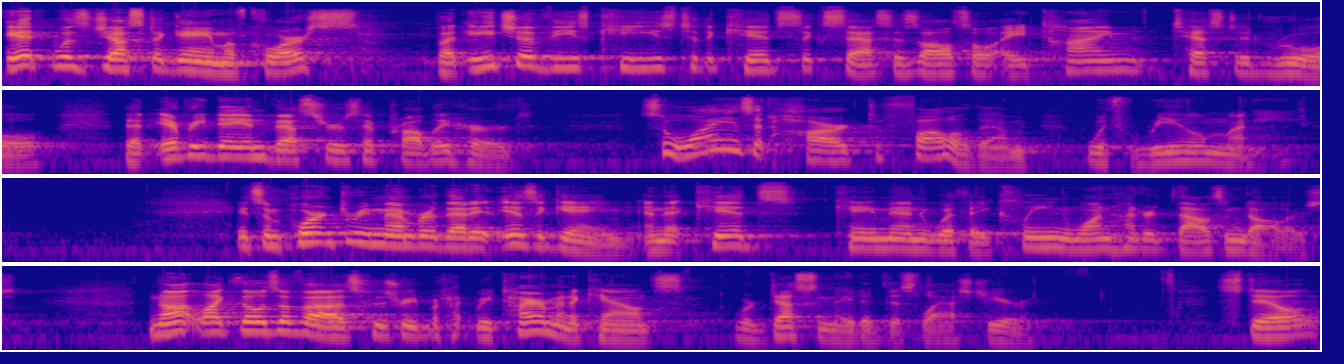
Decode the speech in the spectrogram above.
It was just a game, of course, but each of these keys to the kids' success is also a time tested rule that everyday investors have probably heard. So, why is it hard to follow them with real money? It's important to remember that it is a game and that kids came in with a clean $100,000, not like those of us whose re- retirement accounts were decimated this last year. Still,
